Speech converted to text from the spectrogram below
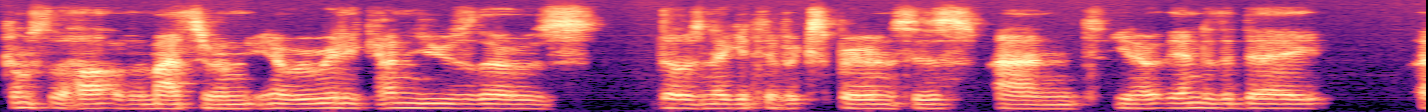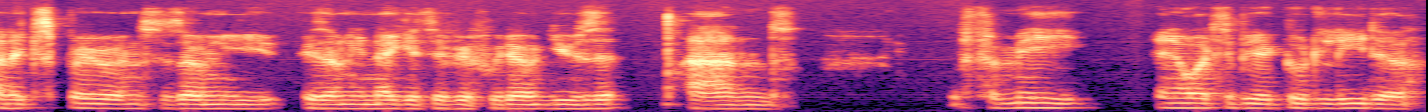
comes to the heart of the matter. And you know we really can use those those negative experiences. And you know at the end of the day an experience is only is only negative if we don't use it. And for me in order to be a good leader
